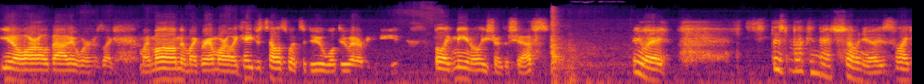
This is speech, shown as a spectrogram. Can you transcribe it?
you know, are all about it. Whereas like my mom and my grandma are like, hey, just tell us what to do. We'll do whatever you need. But like me and Alicia are the chefs. Anyway, this fucking bitch Sonia is like,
